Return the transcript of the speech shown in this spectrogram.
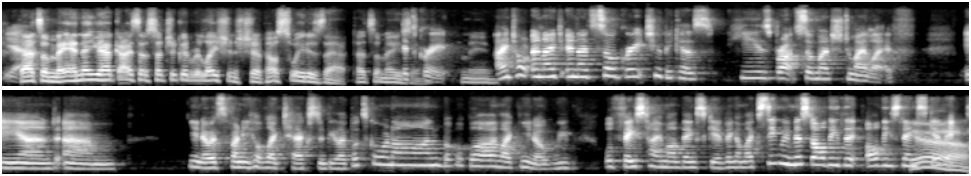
Yeah. That's amazing and then you have guys have such a good relationship. How sweet is that? That's amazing. It's great. I mean i told and i and it's so great too because he's brought so much to my life and, um, you know, it's funny, he'll like text and be like, what's going on? Blah, blah, blah. And like, you know, we will FaceTime on Thanksgiving. I'm like, see, we missed all these, all these Thanksgivings. Yeah.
